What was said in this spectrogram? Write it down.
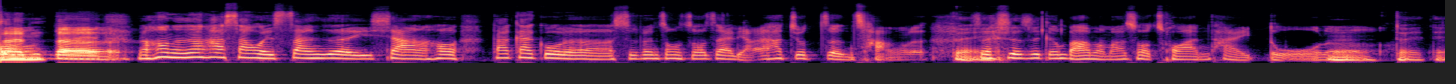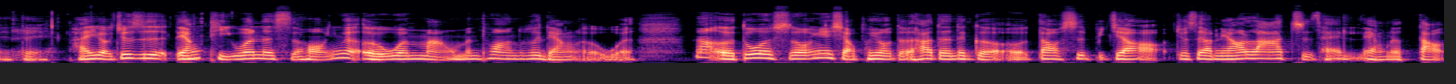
真的。然后呢，让它稍微散热一下，然后大概过了十分钟之后再量，它就正常了。对，所以就是跟爸爸妈妈说穿太多了。嗯，对对对。还有就是量体温的时候，因为耳温嘛，我们通常都是量耳温。那耳朵的时候，因为小朋友的他的那个耳道是比较，就是要你要拉直才量得到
